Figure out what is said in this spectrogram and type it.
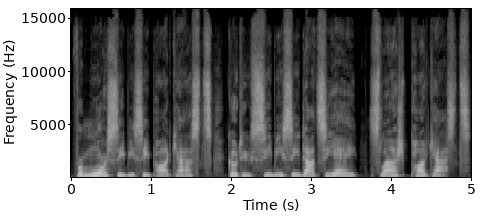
For more CBC podcasts, go to cbc.ca slash podcasts.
